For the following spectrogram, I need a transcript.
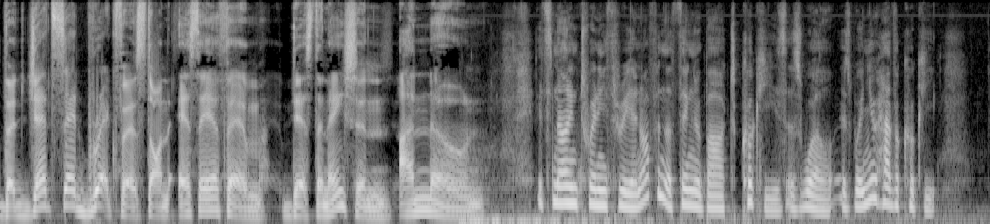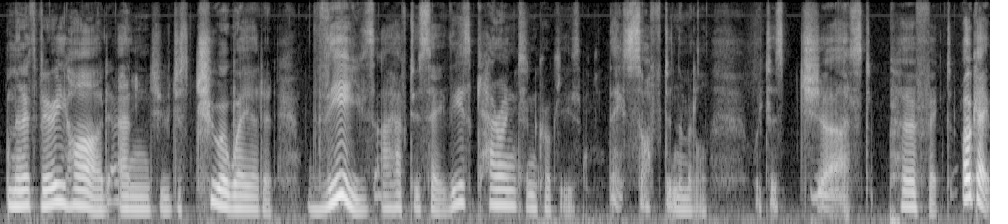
The Jet Set Breakfast on SAFM. Destination unknown. It's 9:23 and often the thing about cookies as well is when you have a cookie and then it's very hard and you just chew away at it. These, I have to say, these Carrington cookies, they're soft in the middle, which is just perfect. Okay.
